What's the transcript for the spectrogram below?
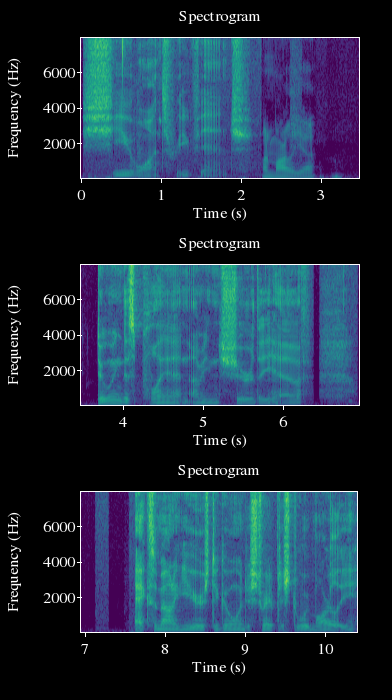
she wants revenge. On Marley, yeah. Doing this plan, I mean, sure, they have X amount of years to go in to straight up destroy Marley.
